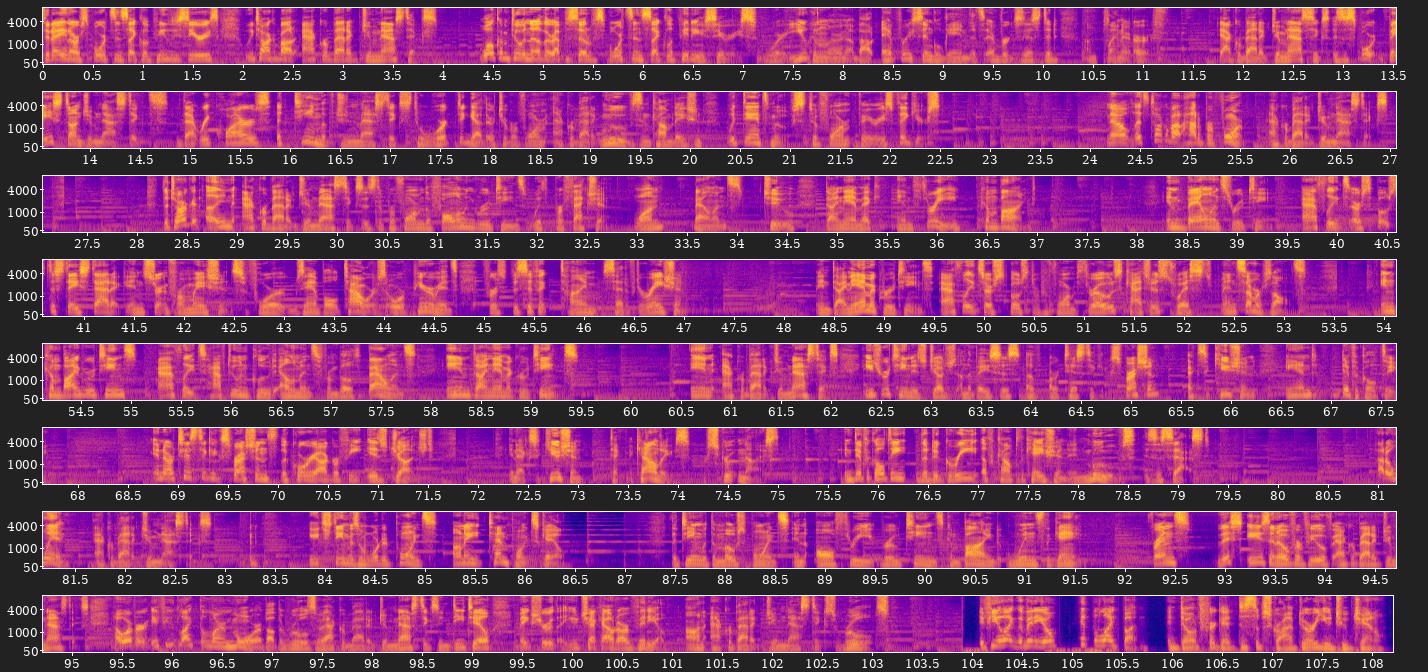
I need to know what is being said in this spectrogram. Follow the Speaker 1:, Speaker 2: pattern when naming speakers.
Speaker 1: Today in our Sports Encyclopedia series, we talk about acrobatic gymnastics. Welcome to another episode of Sports Encyclopedia series, where you can learn about every single game that's ever existed on planet Earth. Acrobatic gymnastics is a sport based on gymnastics that requires a team of gymnastics to work together to perform acrobatic moves in combination with dance moves to form various figures. Now, let's talk about how to perform acrobatic gymnastics. The target in acrobatic gymnastics is to perform the following routines with perfection 1. Balance, 2. Dynamic, and 3. Combined. In balance routine, athletes are supposed to stay static in certain formations, for example, towers or pyramids, for a specific time set of duration. In dynamic routines, athletes are supposed to perform throws, catches, twists, and somersaults. In combined routines, athletes have to include elements from both balance and dynamic routines. In acrobatic gymnastics, each routine is judged on the basis of artistic expression, execution, and difficulty. In artistic expressions, the choreography is judged. In execution, technicalities are scrutinized. In difficulty, the degree of complication in moves is assessed. How to win acrobatic gymnastics. Each team is awarded points on a 10 point scale. The team with the most points in all three routines combined wins the game. Friends, this is an overview of acrobatic gymnastics. However, if you'd like to learn more about the rules of acrobatic gymnastics in detail, make sure that you check out our video on acrobatic gymnastics rules. If you like the video, hit the like button and don't forget to subscribe to our YouTube channel.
